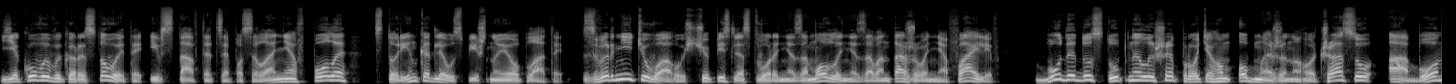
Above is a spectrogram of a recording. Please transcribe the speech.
яку ви використовуєте, і вставте це посилання в поле Сторінка для успішної оплати. Зверніть увагу, що після створення замовлення завантажування файлів буде доступне лише протягом обмеженого часу або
